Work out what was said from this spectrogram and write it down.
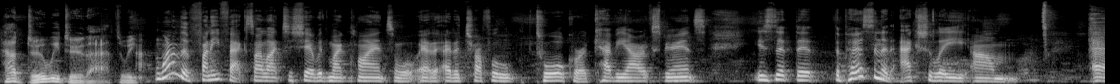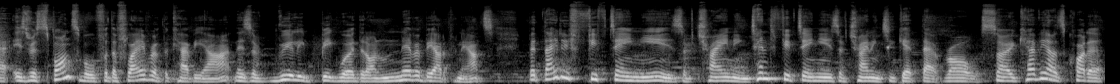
how do we do that? Do we One of the funny facts I like to share with my clients or at, at a truffle talk or a caviar experience is that the, the person that actually um, uh, is responsible for the flavour of the caviar. There's a really big word that I'll never be able to pronounce, but they do 15 years of training, 10 to 15 years of training to get that role. So caviar is quite a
